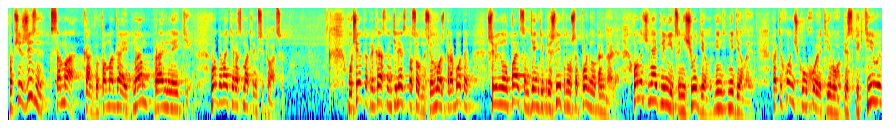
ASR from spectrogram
Вообще жизнь сама как бы помогает нам правильно идти. Вот давайте рассмотрим ситуацию. У человека прекрасный интеллект, способность, он может работать, шевельнул пальцем, деньги пришли, потому что понял и так далее. Он начинает лениться, ничего дел, не, не делает. Потихонечку уходят его перспективы,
